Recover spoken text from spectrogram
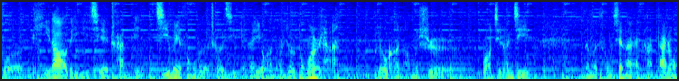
所提到的一些产品极为丰富的车企，那有可能就是东风日产，有可能是广汽传祺。那么从现在来看，大众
